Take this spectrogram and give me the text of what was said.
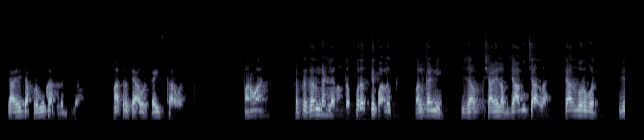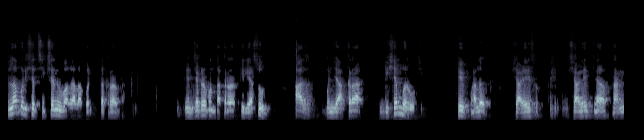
शाळेच्या प्रमुखाकडे दिल्या मात्र त्यावर काहीच कारवाई परवा हे प्रकरण घडल्यानंतर परत ते पालक पालकांनी ज्या शाळेला ज्या विचारला त्याचबरोबर जिल्हा परिषद शिक्षण विभागाला पण तक्रार दाखल यांच्याकडे पण तक्रार केली असून आज म्हणजे अकरा डिसेंबर रोजी हे पालक शाळेस शाळेच्या प्रांग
